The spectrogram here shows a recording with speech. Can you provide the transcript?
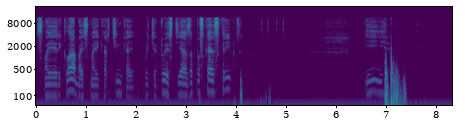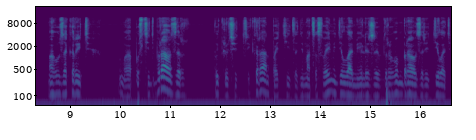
с моей рекламой, с моей картинкой в этих. То есть я запускаю скрипт и могу закрыть, ну, опустить браузер, выключить экран, пойти заниматься своими делами или же в другом браузере делать,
